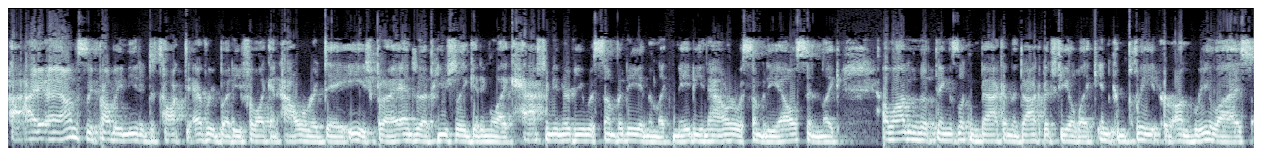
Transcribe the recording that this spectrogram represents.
I, I, honestly probably needed to talk to everybody for like an hour a day each, but I ended up usually getting like half an interview with somebody and then like maybe an hour with somebody else. And like a lot of the things looking back on the doc that feel like incomplete or unrealized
